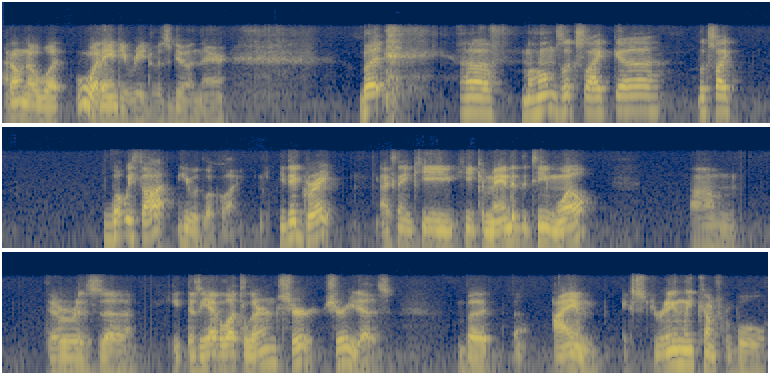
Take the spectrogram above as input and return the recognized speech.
I don't know what what Andy Reid was doing there, but uh, Mahomes looks like uh, looks like what we thought he would look like. He did great. I think he he commanded the team well. Um, there was uh, he, does he have a lot to learn? Sure, sure he does. But I am extremely comfortable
